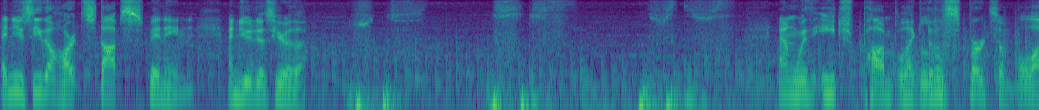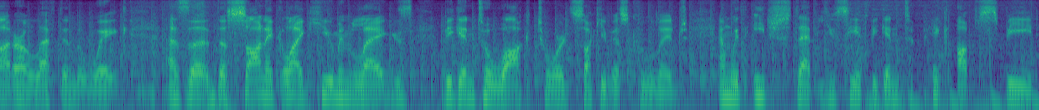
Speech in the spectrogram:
and you see the heart stop spinning, and you just hear the. And with each pump, like little spurts of blood are left in the wake as the, the sonic like human legs begin to walk towards Succubus Coolidge. And with each step, you see it begin to pick up speed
